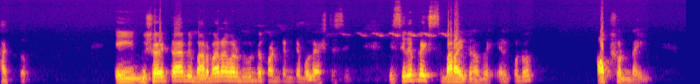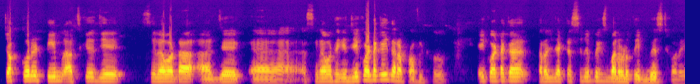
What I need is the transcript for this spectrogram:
থাকতো। এই বিষয়টা আমি বারবার আমার বিভিন্ন কন্টেন্টে বলে আসতেছি। সিনেপ্লেক্স বাড়াইতে হবে, এর কোনো অপশন নাই। চক্করের টিম আজকে যে সিনেমাটা যে সিনেমা থেকে যে কয় টাকাই তারা প্রফিট করুক, এই কয় টাকা তারা যদি একটা সিনেপ্লেক্স বানানোতে ইনভেস্ট করে,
